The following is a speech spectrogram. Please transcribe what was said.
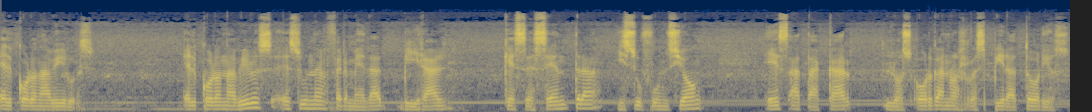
El coronavirus. El coronavirus es una enfermedad viral que se centra y su función es atacar los órganos respiratorios,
